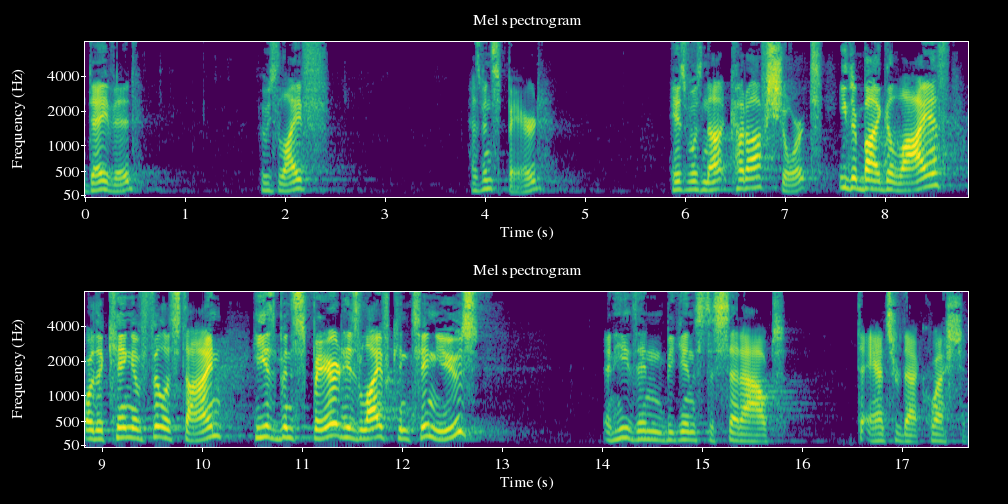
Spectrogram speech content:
David, whose life has been spared. His was not cut off short, either by Goliath or the king of Philistine. He has been spared. His life continues. And he then begins to set out to answer that question,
